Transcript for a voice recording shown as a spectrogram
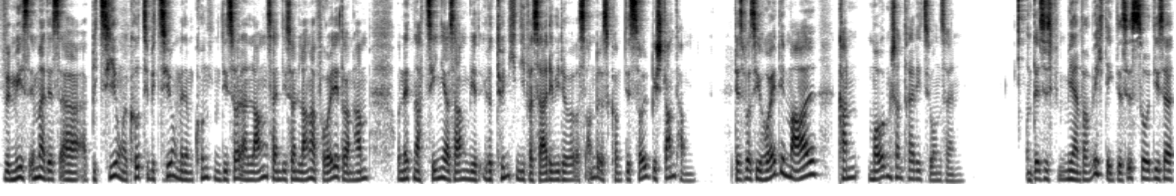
für mich ist immer das äh, eine Beziehung, eine kurze Beziehung mit einem Kunden, die soll lang sein, die sollen lange Freude dran haben und nicht nach zehn Jahren sagen, wir übertünchen die Fassade wieder, was anderes kommt. Das soll Bestand haben. Das, was ich heute mal, kann morgen schon Tradition sein. Und das ist mich einfach wichtig. Das ist so dieser,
